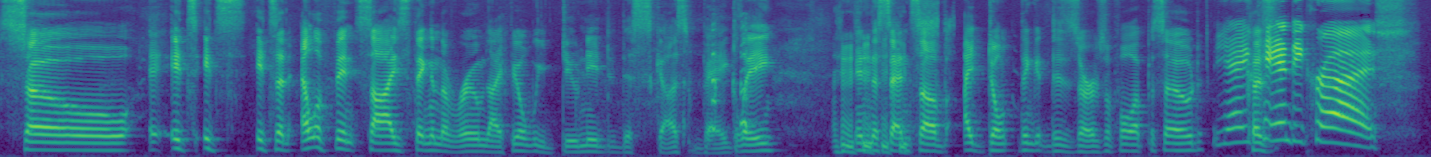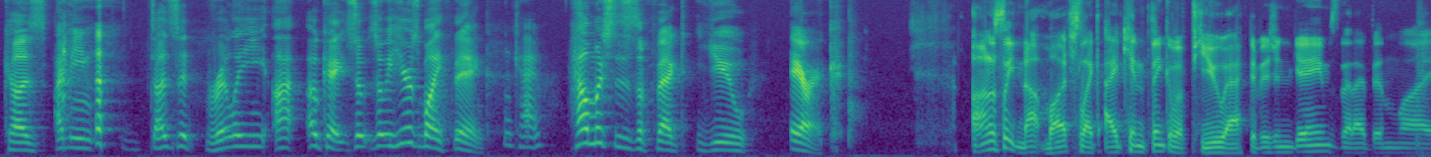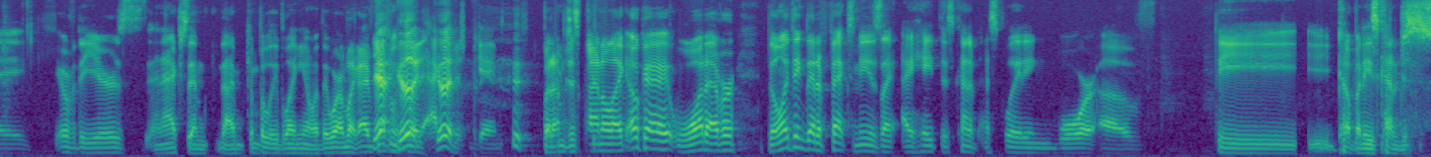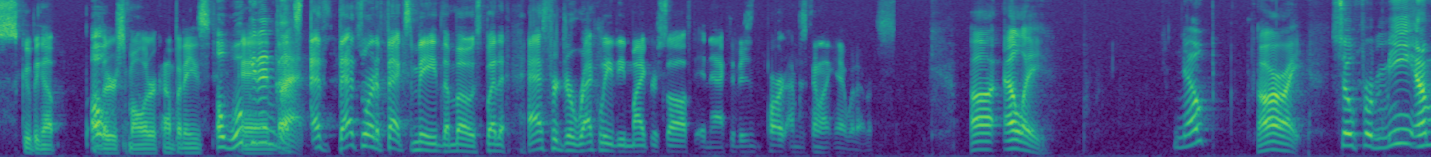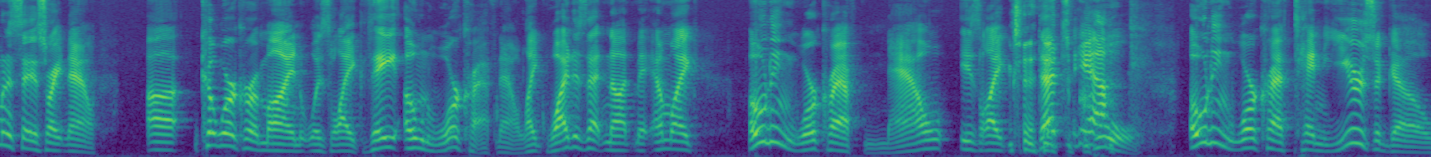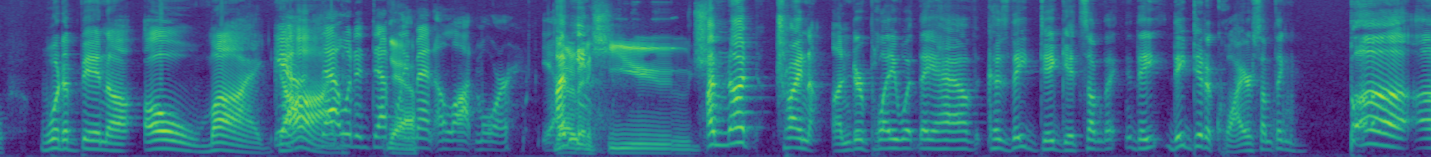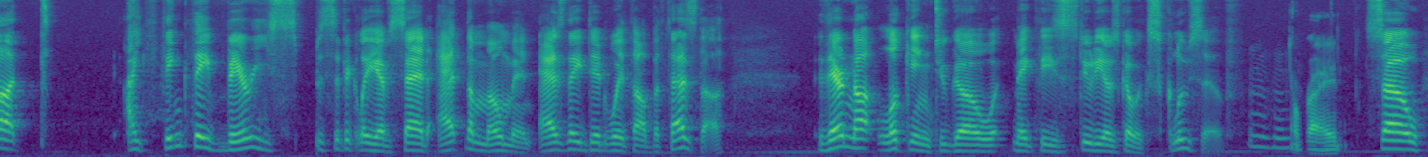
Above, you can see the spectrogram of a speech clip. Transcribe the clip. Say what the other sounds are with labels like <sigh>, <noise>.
So it's it's it's an elephant-sized thing in the room that I feel we do need to discuss vaguely, <laughs> in the <laughs> sense of I don't think it deserves a full episode. Yay, 'Cause- Candy Crush. Because I mean, <laughs> does it really? Uh, okay, so so here's my thing. Okay. How much does this affect you, Eric? Honestly, not much. Like I can think of a few Activision games that I've been like over the years, and actually, I'm I'm completely blanking on what they were. I'm like, I've Yeah, definitely good, played good. Activision games, but I'm just kind of like, okay, whatever. The only thing that affects me is like I hate this kind of escalating war of the companies kind of just scooping up Oh. other smaller companies. Oh, we'll get into that's, that. That's that's where it affects me the most. But as for directly the Microsoft and Activision part, I'm just kind of like, yeah, whatever. Uh, Ellie. Nope. All right. So for me, and I'm going to say this right now, a coworker of mine was like, they own Warcraft now. Like, why does that not make? I'm like, owning Warcraft now is like <laughs> that's <laughs> Yeah. cool. Owning Warcraft ten years ago would have been a oh my god. Yeah, that would have definitely Yeah. meant a lot more. Yeah. I That would have mean- been huge. I'm not trying to underplay what they have because they did get something. They they did acquire something, but uh, I think they very specifically have said at the moment, as they did with uh, Bethesda, they're not looking to go make these studios go exclusive. right. So,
